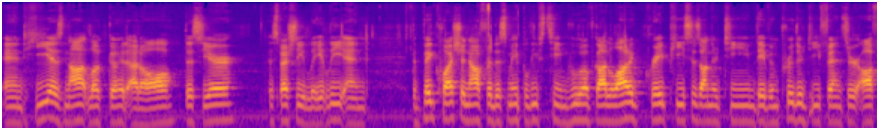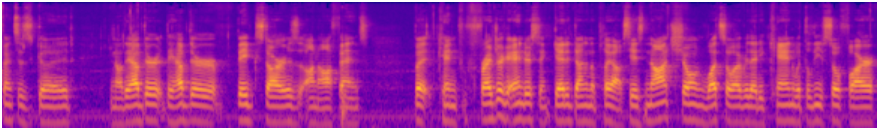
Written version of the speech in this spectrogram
and he has not looked good at all this year, especially lately. And the big question now for this Maple Leafs team, who have got a lot of great pieces on their team, they've improved their defense. Their offense is good. You know, they have their they have their big stars on offense. But can Frederik Andersen get it done in the playoffs? He has not shown whatsoever that he can with the Leafs so far.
